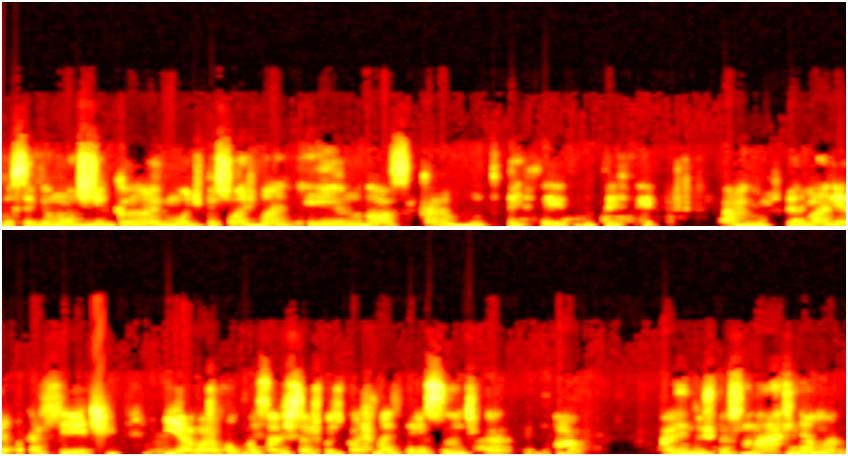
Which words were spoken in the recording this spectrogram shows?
você vê um monte de gangue, um monte de personagens maneiro. Nossa, cara, muito perfeito, muito perfeito. As lutas é maneira pra cacete. E agora eu vou começar a listar as coisas que eu acho mais interessante, cara. Ó, além dos personagens, né, mano?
